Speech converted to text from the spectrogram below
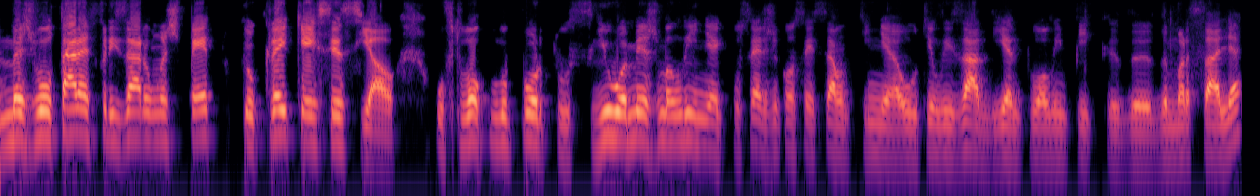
mas voltar a frisar um aspecto que eu creio que é essencial. O Futebol Clube do Porto seguiu a mesma linha que o Sérgio Conceição tinha utilizado diante do Olympique de, de Marselha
